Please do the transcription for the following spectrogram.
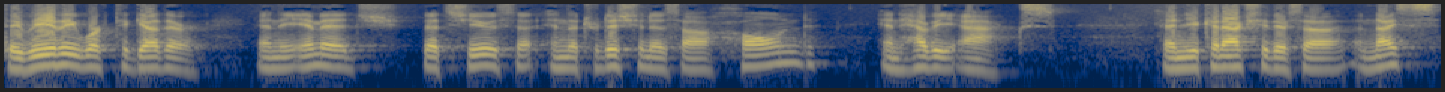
They really work together. And the image that's used in the tradition is a honed and heavy axe. And you can actually, there's a, a nice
